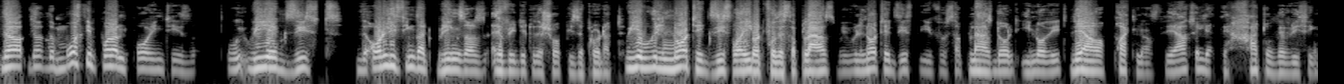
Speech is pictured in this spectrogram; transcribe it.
the, the most important point is we, we, exist. The only thing that brings us every day to the shop is a product. We will not exist why not for the suppliers. We will not exist if suppliers don't innovate. They are our partners. They are actually at the heart of everything.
